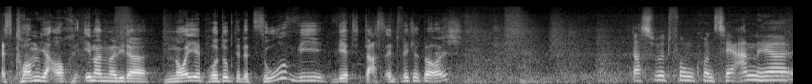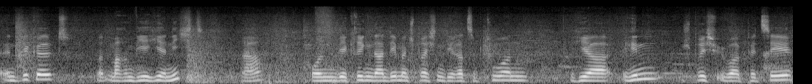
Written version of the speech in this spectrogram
Es kommen ja auch immer mal wieder neue Produkte dazu. Wie wird das entwickelt bei euch? Das wird vom Konzern her entwickelt. Das machen wir hier nicht. Ja? Und wir kriegen dann dementsprechend die Rezepturen hier hin, sprich über PC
